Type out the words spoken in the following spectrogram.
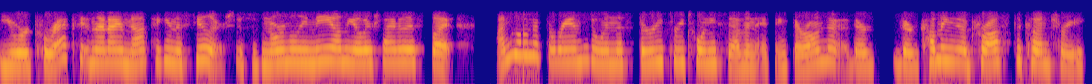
You are correct in that I am not picking the Steelers. This is normally me on the other side of this, but I'm going with the Rams to win this 33-27. I think they're on the they're they're coming across the country,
